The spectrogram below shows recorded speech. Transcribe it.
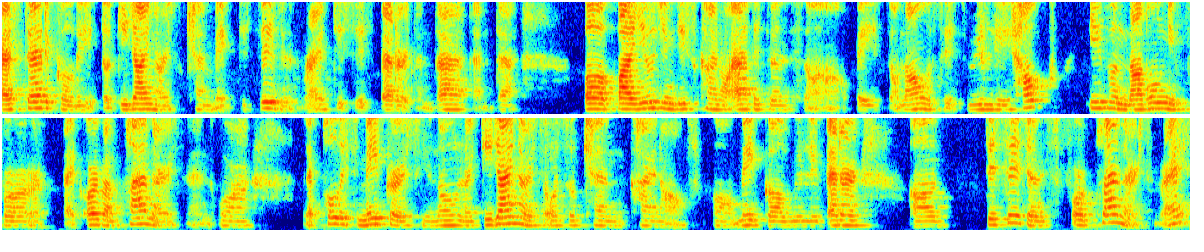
aesthetically, the designers can make decisions, right? This is better than that and that. But by using this kind of evidence-based uh, analysis really help even not only for like urban planners and or like policymakers, you know, like designers also can kind of uh, make a really better uh, decisions for planners, right?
